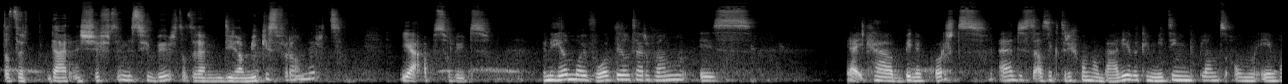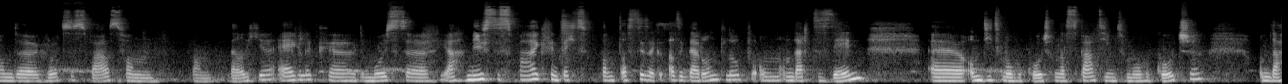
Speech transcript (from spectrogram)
Dat er daar een shift in is gebeurd? Dat er een dynamiek is veranderd? Ja, absoluut. Een heel mooi voorbeeld daarvan is... Ja, ik ga binnenkort, hè, dus als ik terugkom van Bali, heb ik een meeting gepland om een van de grootste spa's van van België eigenlijk. Uh, de mooiste, ja, nieuwste spa. Ik vind het echt fantastisch als ik daar rondloop om, om daar te zijn. Uh, om die te mogen coachen, om dat spa-team te mogen coachen. Om dat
